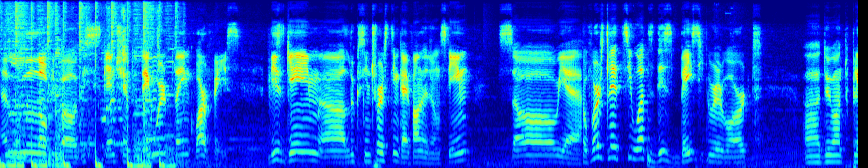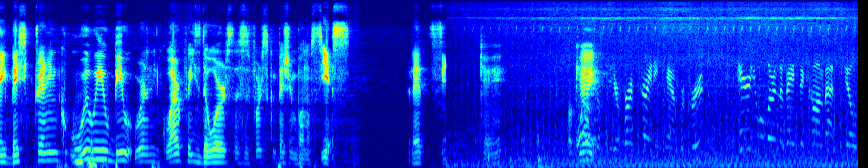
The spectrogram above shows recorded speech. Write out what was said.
Hello people, this is Kenshi and today we're playing Warface. This game uh, looks interesting, I found it on Steam. So yeah. So first let's see what's this basic reward. Uh, do you want to play basic training? We will be running Warface the Worst as the first compassion bonus. Yes. Let's see. Okay. Okay. Welcome to your first training camp, recruits. Here you will learn the basic combat skills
